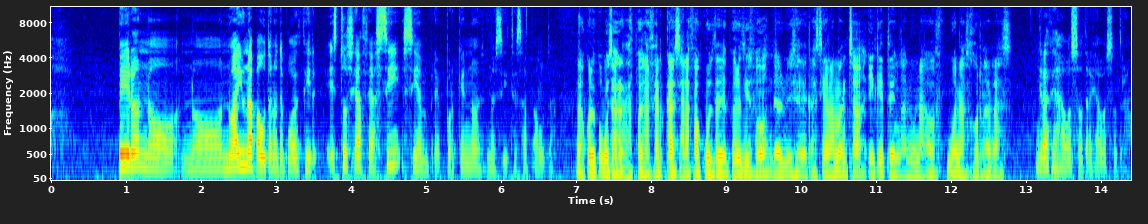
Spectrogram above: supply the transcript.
pero no, no, no, hay una pauta, no te puedo decir, esto se hace así siempre, porque no, no existe esa pauta. De acuerdo, pues muchas gracias por acercarse a la Facultad de Periodismo de la Universidad de Castilla-La Mancha y que tengan unas buenas jornadas. Gracias a vosotras y a vosotros.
